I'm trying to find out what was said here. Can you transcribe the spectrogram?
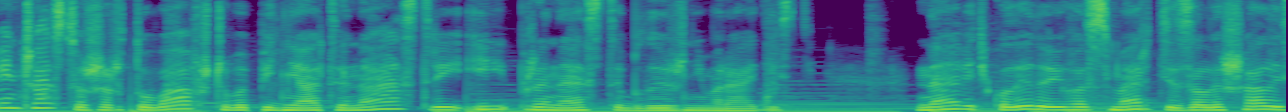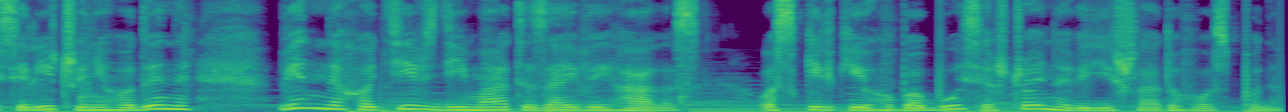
Він часто жартував, щоб підняти настрій і принести ближнім радість. Навіть коли до його смерті залишалися лічені години, він не хотів здіймати зайвий галас, оскільки його бабуся щойно відійшла до Господа.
